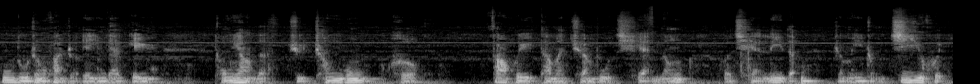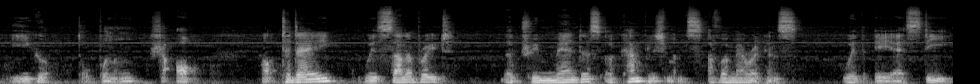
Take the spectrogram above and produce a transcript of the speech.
孤独症患者，也应该给予同样的去成功和发挥他们全部潜能和潜力的这么一种机会，一个都不能少。好，Today we celebrate the tremendous accomplishments of Americans with ASD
